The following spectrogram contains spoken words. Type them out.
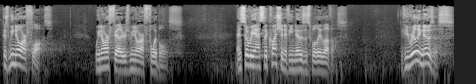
Because we know our flaws, we know our failures, we know our foibles. And so we ask the question if He knows us, will He love us? If He really knows us,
